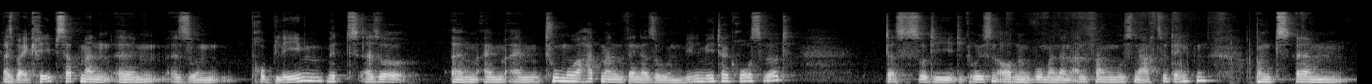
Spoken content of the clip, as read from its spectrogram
also bei Krebs hat man ähm, so ein Problem mit, also ähm, einem, einem Tumor hat man, wenn er so einen Millimeter groß wird, das ist so die, die Größenordnung, wo man dann anfangen muss nachzudenken und ähm,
